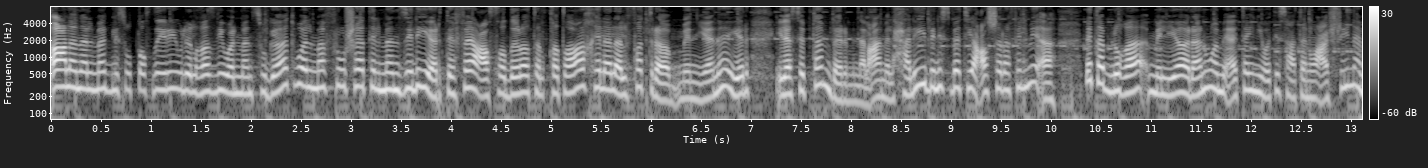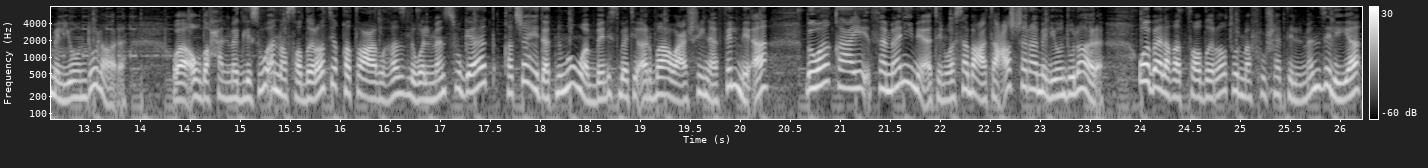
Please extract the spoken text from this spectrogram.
أعلن المجلس التصديري للغزل والمنسوجات والمفروشات المنزلية ارتفاع صادرات القطاع خلال الفترة من يناير إلى سبتمبر من العام الحالي بنسبة 10% لتبلغ مليارا و229 مليون دولار. وأوضح المجلس أن صادرات قطاع الغزل والمنسوجات قد شهدت نموا بنسبة 24% بواقع 817 مليون دولار وبلغت صادرات المفروشات المنزلية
